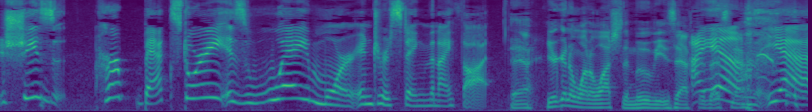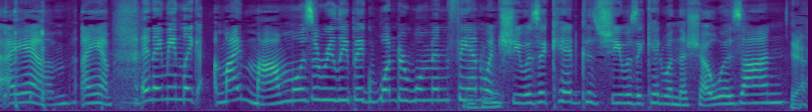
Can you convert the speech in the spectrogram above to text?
She's her backstory is way more interesting than I thought. Yeah. You're going to want to watch the movies after I this am. now. yeah, I am. I am. And I mean, like, my mom was a really big Wonder Woman fan when she was a kid because she was a kid when the show was on. Yeah.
